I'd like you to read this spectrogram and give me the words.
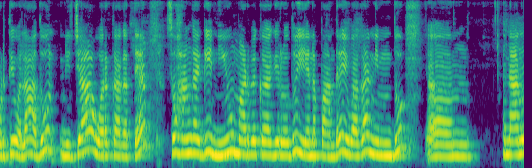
ಕೊಡ್ತೀವಲ್ಲ, ಅದು ನಿಜ ವರ್ಕ್ ಆಗತ್ತೆ. ಸೊ, ಹಾಗಾಗಿ ನೀವು ಮಾಡಬೇಕಾಗಿರೋದು ಏನಪ್ಪ ಅಂದರೆ, ಇವಾಗ ನಿಮ್ಮದು ನಾನು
